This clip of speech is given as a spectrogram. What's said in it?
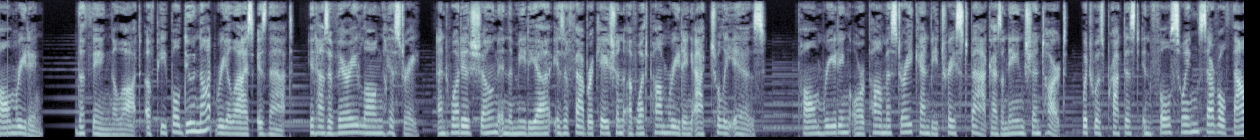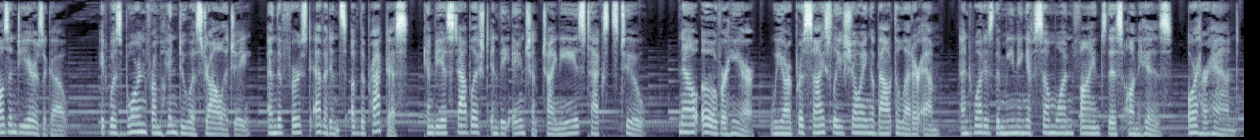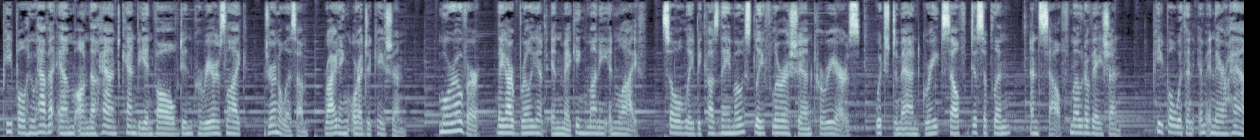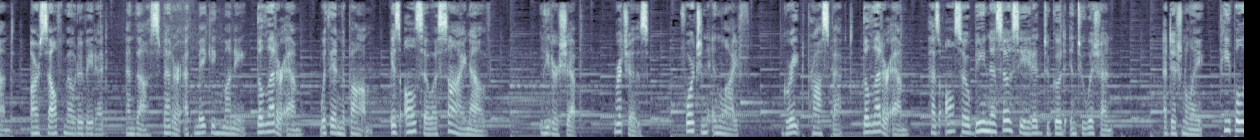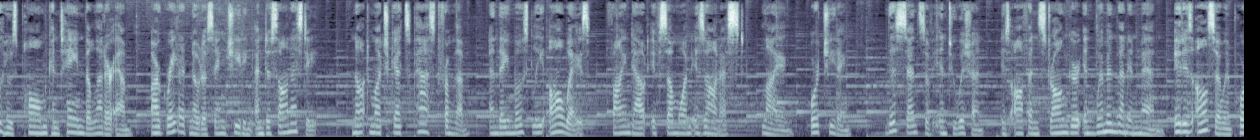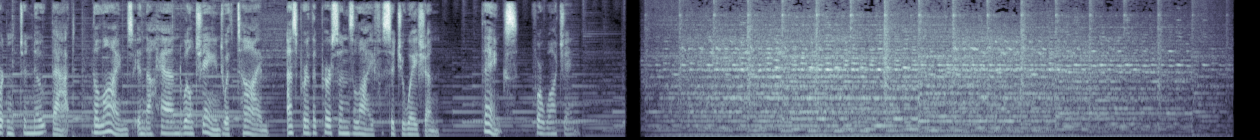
palm reading. The thing a lot of people do not realize is that, it has a very long history, and what is shown in the media is a fabrication of what palm reading actually is. Palm reading or palmistry can be traced back as an ancient art, which was practiced in full swing several thousand years ago. It was born from Hindu astrology, and the first evidence of the practice, can be established in the ancient Chinese texts too. Now over here, we are precisely showing about the letter M, and what is the meaning if someone finds this on his, or her hand. People who have a M on the hand can be involved in careers like, journalism, writing or education. Moreover, they are brilliant in making money in life, solely because they mostly flourish in careers, which demand great self-discipline, and self-motivation. People with an M in their hand, are self-motivated, and thus better at making money. The letter M, within the palm, is also a sign of leadership, riches, fortune in life, great prospect. The letter M, has also been associated to good intuition. Additionally, people whose palm contain the letter M, are great at noticing cheating and dishonesty. Not much gets passed from them, and they mostly always, find out if someone is honest, lying, or cheating. This sense of intuition, is often stronger in women than in men. It is also important to note that, the lines in the hand will change with time, as per the person's life situation. Thanks, for watching.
